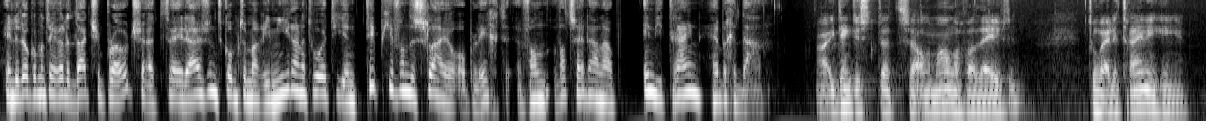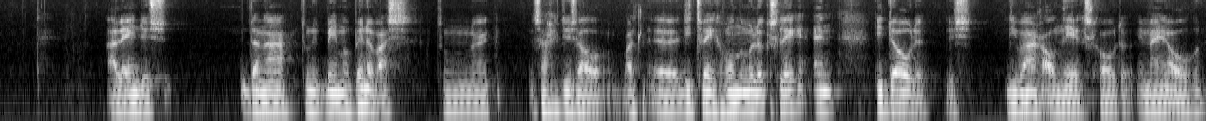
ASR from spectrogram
In de documentaire The Dutch Approach uit 2000 komt de marinier aan het woord... die een tipje van de sluier oplicht van wat zij daar nou in die trein hebben gedaan. Nou, ik denk dus dat ze allemaal nog wel leefden toen wij de trein in gingen. Alleen dus daarna, toen ik eenmaal binnen was... toen uh, zag ik dus al wat, uh, die twee gewonde Molukkers liggen en die doden. Dus die waren al neergeschoten, in mijn ogen,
